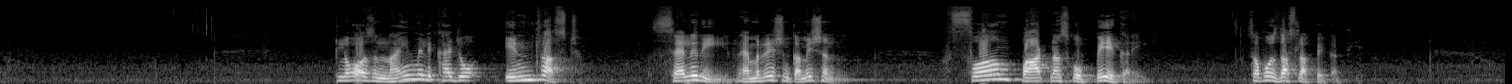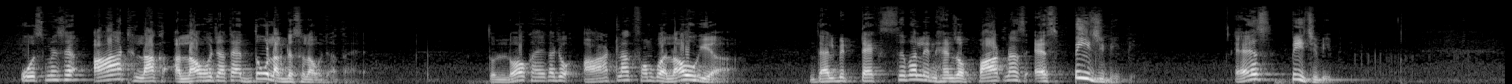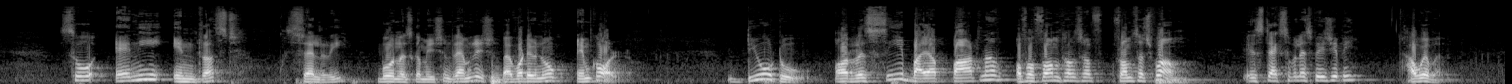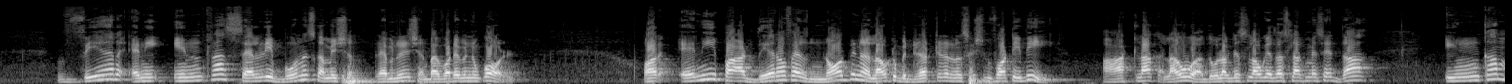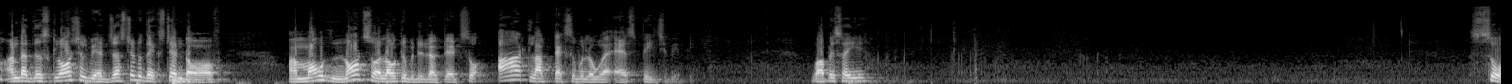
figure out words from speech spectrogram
क्लॉज 9 में लिखा है जो interest, salary, remuneration commission, firm partners को पे करेगी। सपोज़ 10 लाख पे करती है उसमें से 8 लाख अलाउ हो जाता है 2 लाख डिसअलाउ हो जाता है। तो लॉ कहेगा जो 8 लाख फर्म को अलाउ हो गया, shall be taxable in hands of partners as PGBP as PGBP. So any interest, salary, bonus, commission, remuneration by whatever name called, due to or received by a partner of a firm from, from such firm is taxable as PGP. However, where any interest, salary, bonus, commission, remuneration by whatever name called, or any part thereof has not been allowed to be deducted under section 40B आठ lakh allow हुआ, दो lakh disallow गया दस लाख में से the income under this clause shall be adjusted to the extent of amount not so allowed to be deducted so आठ lakh taxable होगा as P GBP वापिस आइए। सो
